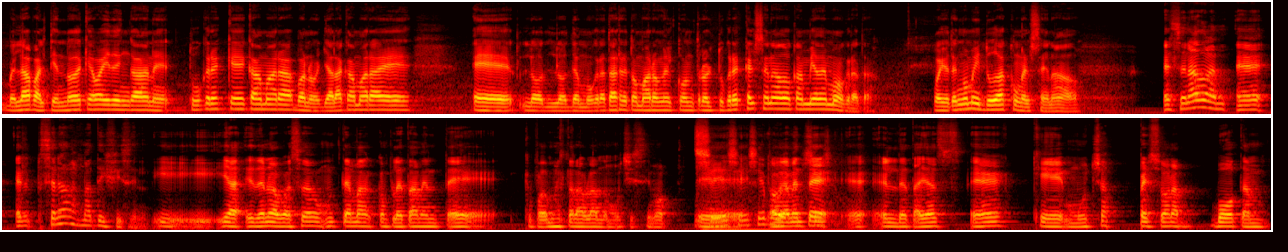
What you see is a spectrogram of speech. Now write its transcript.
verdad? Partiendo de que Biden gane, ¿tú crees que Cámara, bueno, ya la Cámara es, eh, los, demócratas retomaron el control, ¿tú crees que el Senado cambia demócrata? Pues yo tengo mis dudas con el Senado. El Senado es, eh, el Senado es más difícil y, de nuevo, eso es un tema completamente que podemos estar hablando muchísimo. Sí, eh, sí, sí. Obviamente el detalle es que muchas personas votan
